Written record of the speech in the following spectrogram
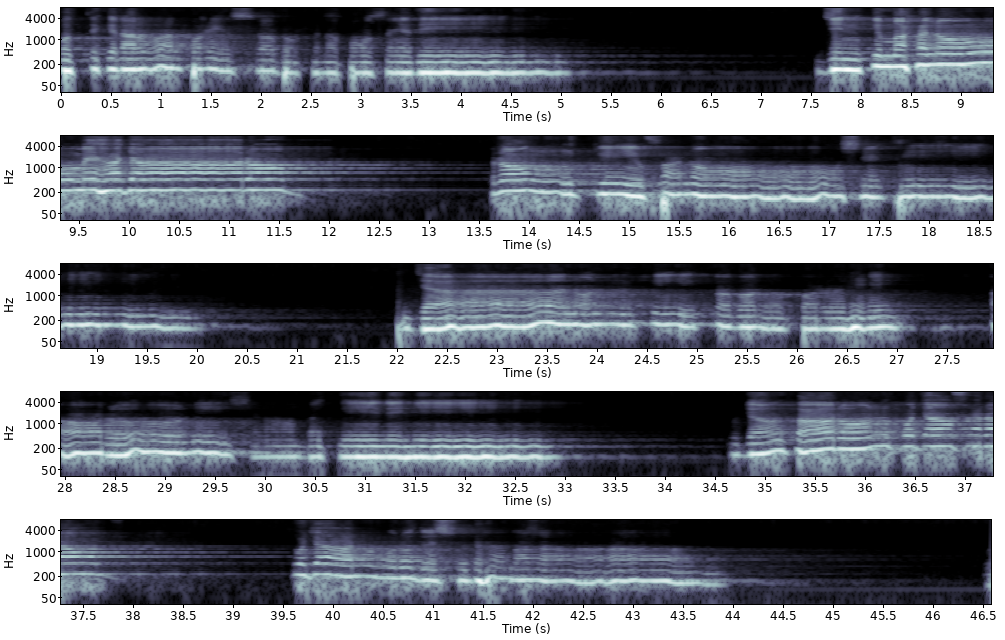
প্রত্যেকের আরোহার পরে সব ওখানে পৌঁছে দিন। জিনকে মে হাজার हजारों रंग की फनोश थी जान उनकी कब्र पर है और निशान बची नहीं कुजा कारून कुजा फराउन कुजा नमरुद सुधमान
